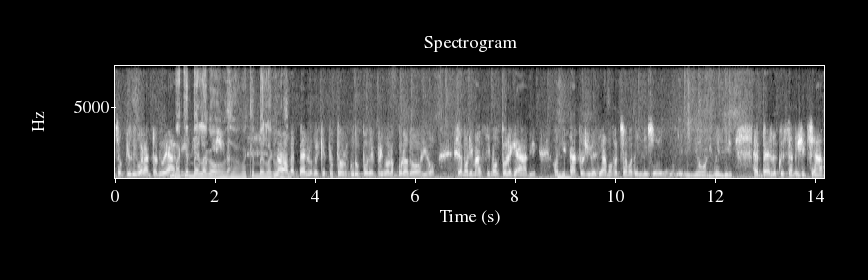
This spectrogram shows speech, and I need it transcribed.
sono più di 42 anni. Ma che che bella cosa, ma che bella cosa. No, ma è bello perché tutto il gruppo del primo laboratorio siamo rimasti molto legati, ogni Mm. tanto ci vediamo, facciamo delle cene, delle riunioni, quindi è bello, questa amicizia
